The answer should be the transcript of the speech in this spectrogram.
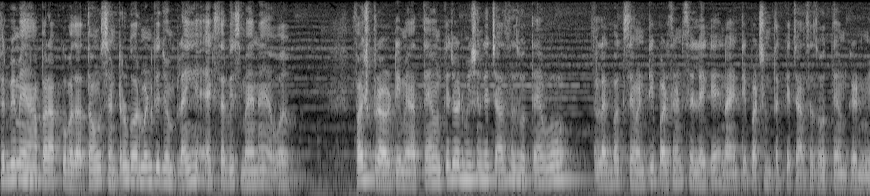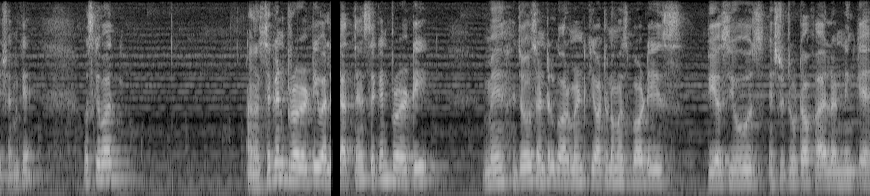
फिर भी मैं यहाँ पर आपको बताता हूँ सेंट्रल गवर्नमेंट के जो एम्प्लॉई हैं एक्स सर्विस मैन है, वो फ़र्स्ट प्रायोरिटी में आते हैं। उनके जो एडमिशन के चांसेस होते हैं, वो लगभग सेवेंटी परसेंट से लेके नाइन्टी परसेंट तक के चांसेस होते हैं उनके एडमिशन के। उसके बाद सेकेंड प्रायोरिटी वाले आते हैं। सेकेंड प्रायोरिटी में जो सेंट्रल गवर्नमेंट की autonomous bodies PSUs institute of higher learning के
